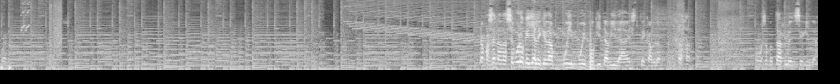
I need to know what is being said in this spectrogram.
Bueno. No pasa nada, seguro que ya le queda muy, muy poquita vida a este cabrón. Vamos a matarlo enseguida.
